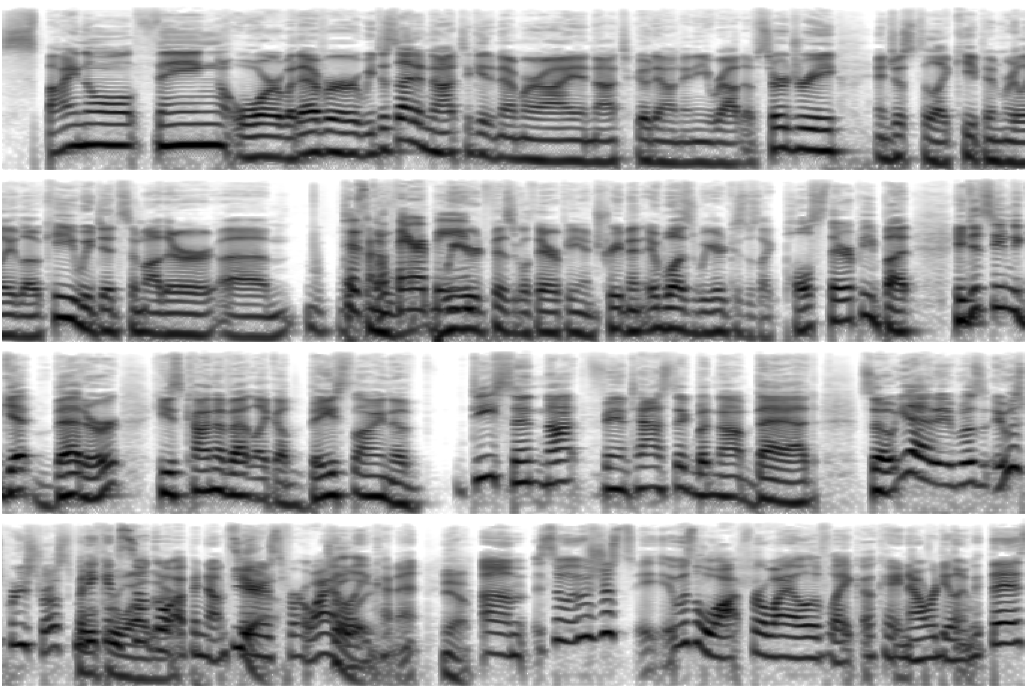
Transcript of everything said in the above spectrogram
spinal thing or whatever. We decided not to get an MRI and not to go down any route of surgery and just to like keep him really low key. We did some other um Physical kind of therapy. weird physical therapy and treatment. It was weird because it was like pulse therapy, but he did seem to get better. He's kind of at like a baseline of decent, not fantastic, but not bad. So yeah, it was it was pretty stressful. But he can still go up and down stairs Yeah, for a while. totally. He couldn't. Yeah. Um. So it was just it was a lot for a while of like, okay, now we're dealing with this.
